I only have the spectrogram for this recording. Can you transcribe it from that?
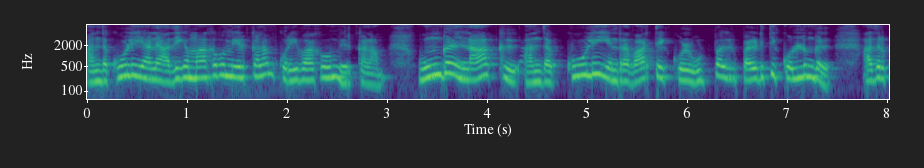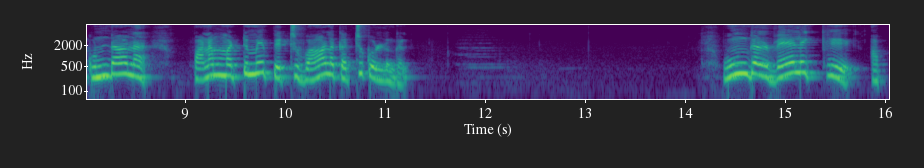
அந்த கூலியான அதிகமாகவும் இருக்கலாம் குறைவாகவும் இருக்கலாம். உங்கள் நாக்கு அந்த கூலி என்ற வார்த்தைக்குள் உட்படுத்தி கொள்ளுங்கள். அதற்குண்டான பணம் மட்டுமே பெற்று வாழ கற்றுக்கொள்ளுங்கள் உங்கள் வேலைக்கு அப்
